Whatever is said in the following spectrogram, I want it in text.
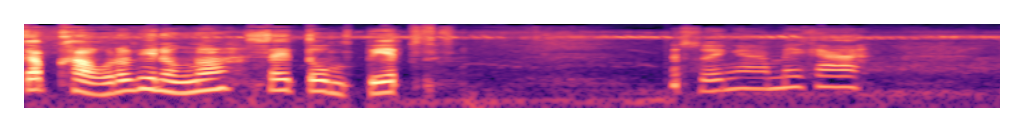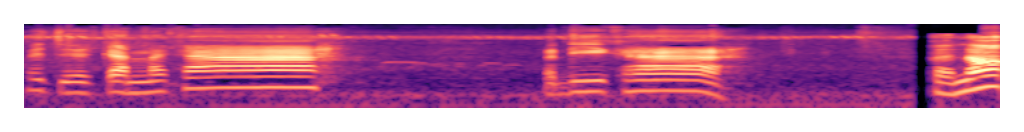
กับเข่าเนาะพี่น้องเนาะใส่ต้มเป็ด สวยงามไหมคะไปเจอกันนะคะสวัสดีค่ะ ค่ะเนาะ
